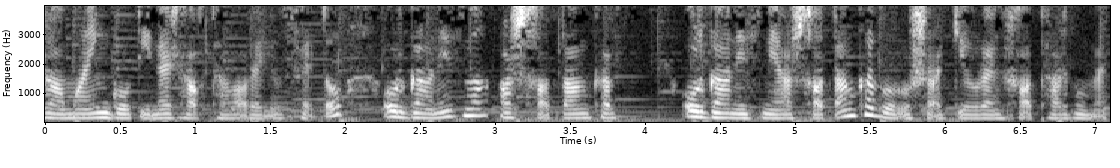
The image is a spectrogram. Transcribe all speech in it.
ժամային գոտիներ հաղթահարելուց հետո օրգանիզմը աշխատանքը օրգանիզմի աշխատանքը որոշակիորեն խաթարվում է։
